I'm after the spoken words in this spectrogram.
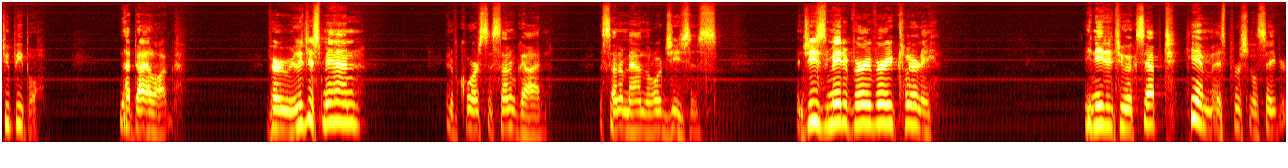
two people in that dialogue very religious man, and of course, the Son of God the Son of Man, the Lord Jesus. And Jesus made it very, very clearly. He needed to accept him as personal Savior.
